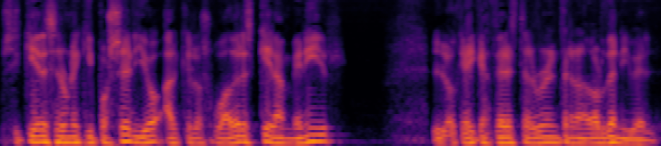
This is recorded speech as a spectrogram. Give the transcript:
si quiere ser un equipo serio al que los jugadores quieran venir, lo que hay que hacer es tener un entrenador de nivel.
